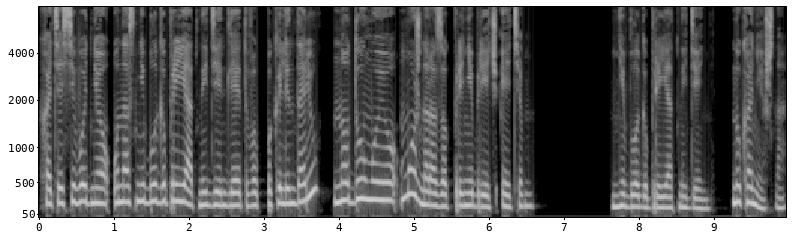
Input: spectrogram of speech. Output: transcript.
Хотя сегодня у нас неблагоприятный день для этого по календарю, но, думаю, можно разок пренебречь этим. Неблагоприятный день. Ну, конечно.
